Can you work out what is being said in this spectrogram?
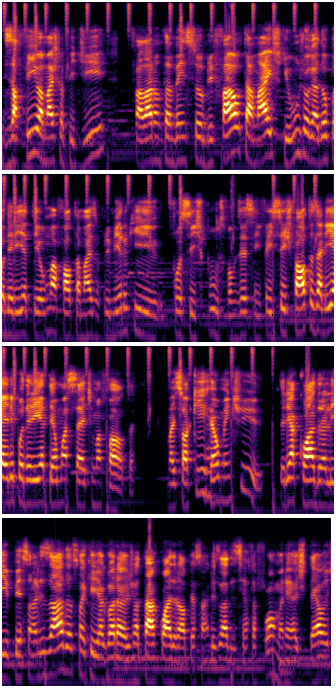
desafio a mais pra pedir. Falaram também sobre falta a mais, que um jogador poderia ter uma falta a mais, o primeiro que fosse expulso, vamos dizer assim, fez seis faltas ali, aí ele poderia ter uma sétima falta. Mas só que realmente teria a quadra ali personalizada, só que agora já tá a quadra lá personalizada de certa forma, né? As telas.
